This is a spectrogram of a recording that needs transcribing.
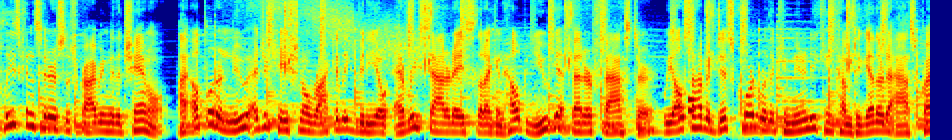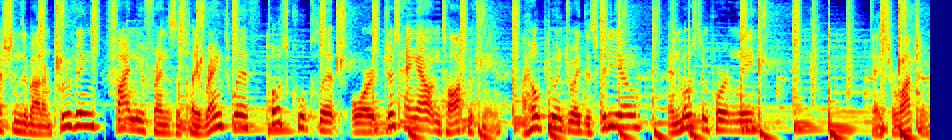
please consider subscribing to the channel. I upload a new educational Rocket League video every Saturday so that I can help you get better faster. We also have a Discord where the community can come together to ask questions about improving, find new friends to play ranked with, post cool clips, or just hang out and talk with me. I hope you enjoyed this video, and most importantly, thanks for watching.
